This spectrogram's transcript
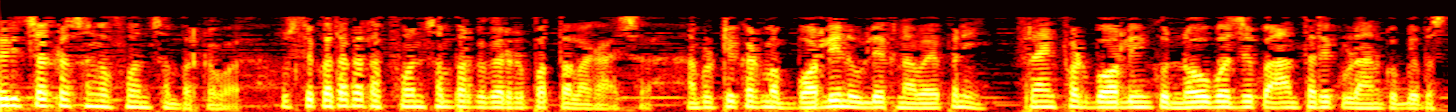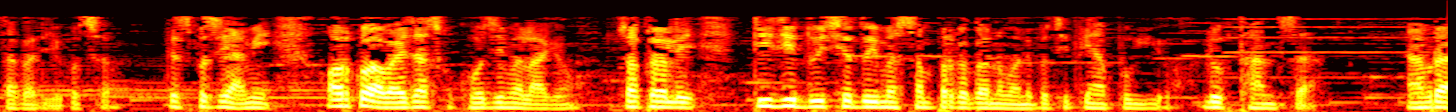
फेरि चक्रसँग फोन सम्पर्क भयो। उसले कता कता फोन सम्पर्क गरेर पत्ता लगाएछ। हाम्रो टिकटमा बर्लिन उल्लेख नभए पनि फ्रेङ्कफर्ट बर्लिनको नौ बजेको आन्तरिक उडानको व्यवस्था गरिएको छ। त्यसपछि हामी अर्को हवाईजहाजको खोजीमा लाग्यौं। चक्रले टिजी दुई सय दुईमा सम्पर्क गर्नु भनेपछि त्यहाँ पुगियो। लुफ्थान्सा। हाम्रा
